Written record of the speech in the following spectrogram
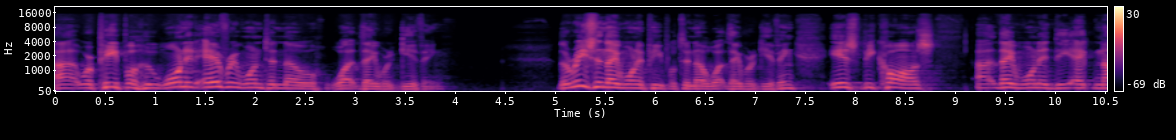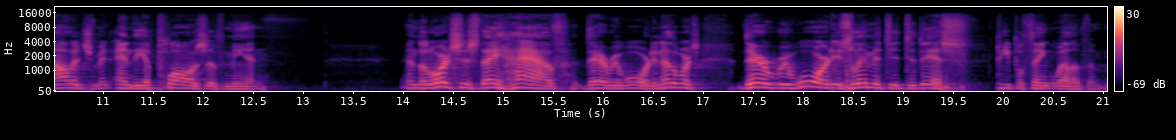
uh, were people who wanted everyone to know what they were giving. The reason they wanted people to know what they were giving is because uh, they wanted the acknowledgement and the applause of men. And the Lord says they have their reward. In other words, their reward is limited to this people think well of them.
